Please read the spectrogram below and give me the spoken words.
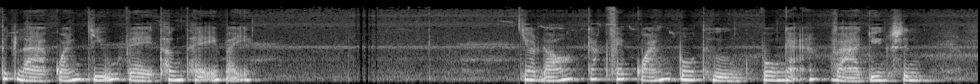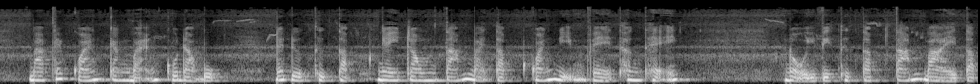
tức là quán chiếu về thân thể vậy. Do đó, các phép quán vô thường, vô ngã và duyên sinh ba phép quán căn bản của đạo Bụt đã được thực tập ngay trong 8 bài tập quán niệm về thân thể. Nội việc thực tập 8 bài tập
